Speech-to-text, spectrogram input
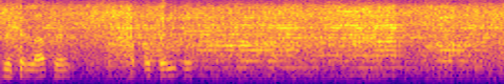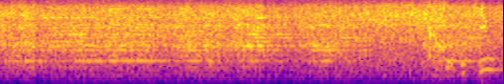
Es el láser, está potente.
